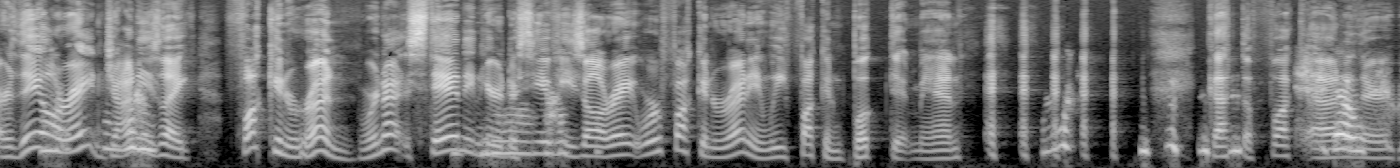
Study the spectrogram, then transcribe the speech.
Are they all right? And Johnny's like, fucking run. We're not standing here to see if he's all right. We're fucking running. We fucking booked it, man. Got the fuck out No, of there.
